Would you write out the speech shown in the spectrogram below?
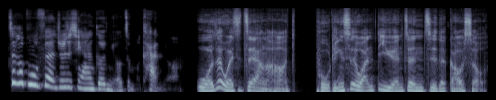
这个部分就是信安哥，你又怎么看呢？我认为是这样了哈，普廷是玩地缘政治的高手。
